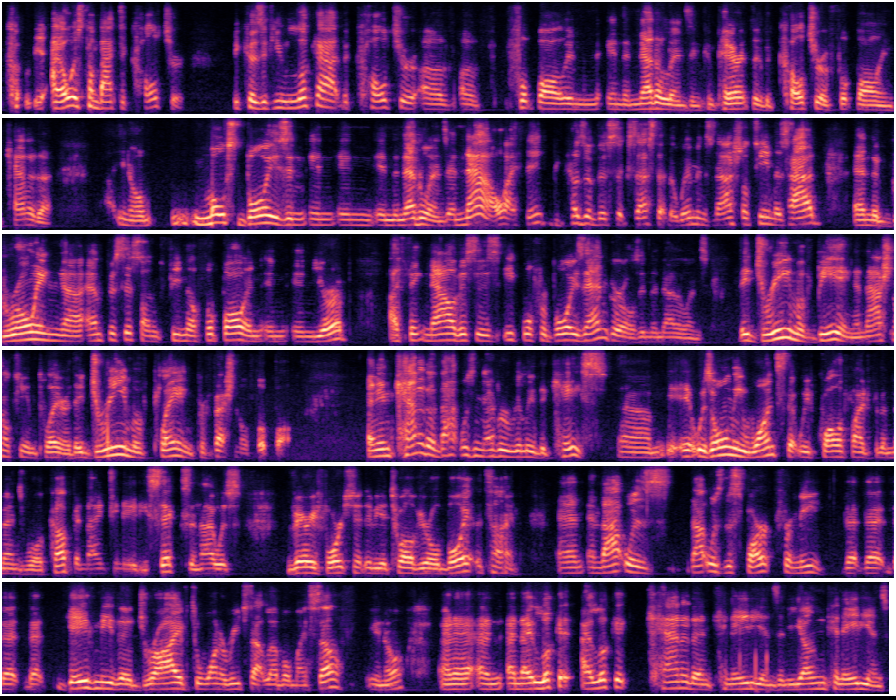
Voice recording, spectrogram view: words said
i always come back to culture because if you look at the culture of of football in in the netherlands and compare it to the culture of football in canada you know most boys in in in in the Netherlands and now I think because of the success that the women's national team has had and the growing uh, emphasis on female football in in in Europe I think now this is equal for boys and girls in the Netherlands. They dream of being a national team player, they dream of playing professional football. And in Canada, that was never really the case. Um, it was only once that we've qualified for the Men's World Cup in 1986, and I was very fortunate to be a 12 year old boy at the time. And and that was that was the spark for me that that that that gave me the drive to want to reach that level myself you know? And and and i look at i look at canada and canadians and young canadians.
